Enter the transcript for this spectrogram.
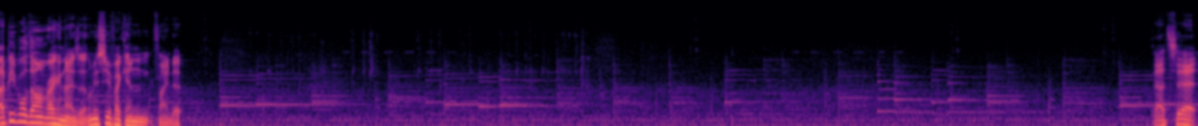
Lot of people don't recognize it. Let me see if I can find it. That's it.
